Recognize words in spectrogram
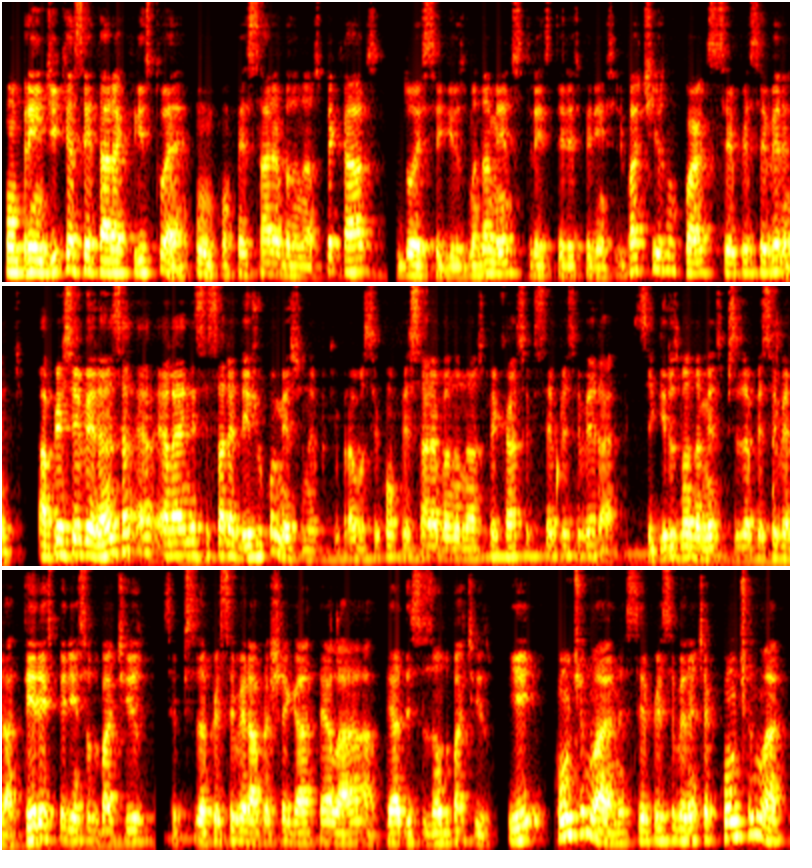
Compreendi que aceitar a Cristo é 1. Um, confessar e abandonar os pecados. 2. Seguir os mandamentos. 3. Ter a experiência de batismo. 4. Ser perseverante. A perseverança ela é necessária desde o começo, né? Porque para você confessar e abandonar os pecados, você precisa perseverar. Seguir os mandamentos precisa perseverar. Ter a experiência do batismo, você precisa perseverar para chegar até lá, até a decisão do batismo. E continuar, né? Ser perseverante é continuar.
